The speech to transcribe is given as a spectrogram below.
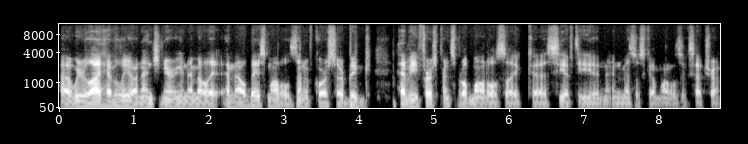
Uh, we rely heavily on engineering and ML, ML based models. And of course, our big heavy first principle models like uh, CFD and, and mesoscale models, etc.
